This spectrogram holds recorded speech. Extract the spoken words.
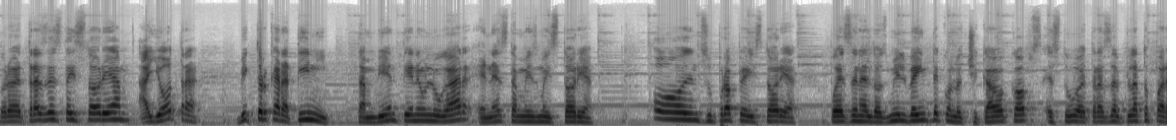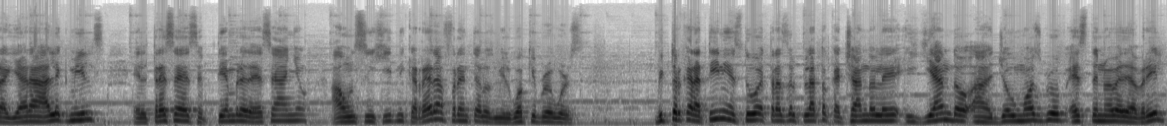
Pero detrás de esta historia hay otra. Víctor Caratini también tiene un lugar en esta misma historia. O en su propia historia. Pues en el 2020 con los Chicago Cubs estuvo detrás del plato para guiar a Alec Mills el 13 de septiembre de ese año, aún sin hit ni carrera, frente a los Milwaukee Brewers. Víctor Caratini estuvo detrás del plato cachándole y guiando a Joe Musgrove este 9 de abril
